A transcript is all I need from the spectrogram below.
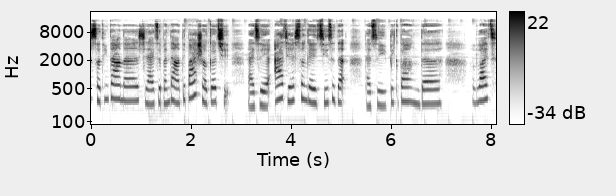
所听到呢，是来自本档第八首歌曲，来自于阿杰送给橘子的，来自于 BigBang 的《Light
